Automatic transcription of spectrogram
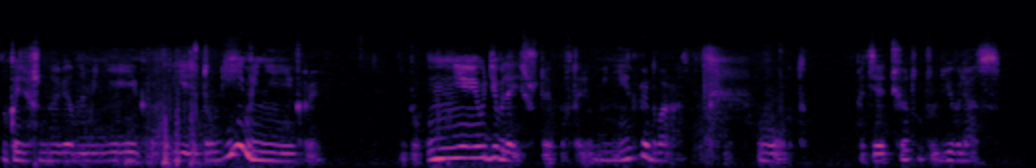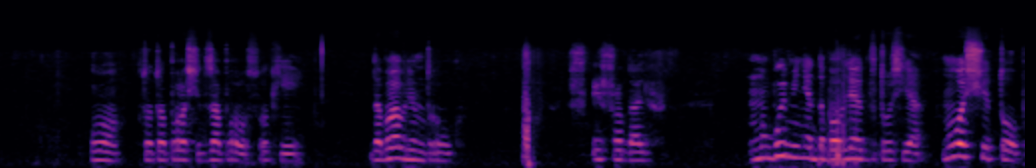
Ну, конечно, наверное, мини-игры. Есть другие мини-игры. Не удивляйтесь, что я повторил мини-игры два раза. Вот. Хотя, что тут удивляться? О, кто-то просит запрос. Окей. Добавлен друг. И что дальше? Ну, вы меня добавляют в друзья. Ну, вообще топ.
